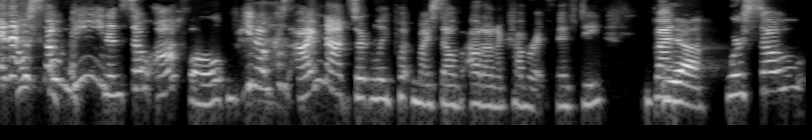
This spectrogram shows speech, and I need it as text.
And that was so mean and so awful, you know, because I'm not certainly putting myself out on a cover at 50, but yeah. we're so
